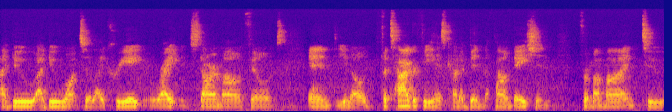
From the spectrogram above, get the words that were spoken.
I do I do want to like create, write, and star in my own films. And you know, photography has kind of been the foundation for my mind to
